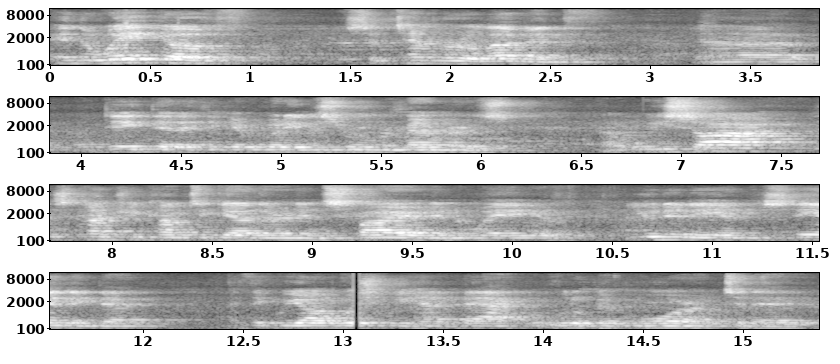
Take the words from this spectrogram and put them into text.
In the wake of September 11th, uh, a date that I think everybody in this room remembers, Uh, We saw this country come together and inspired in a way of unity and understanding that I think we all wish we had back a little bit more today.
